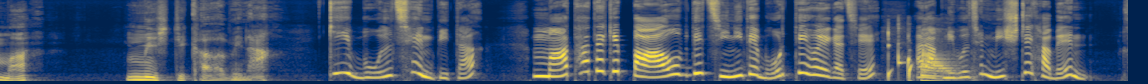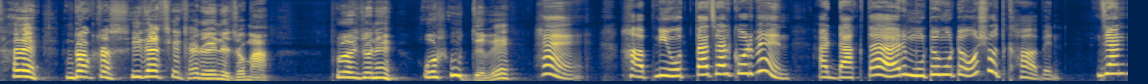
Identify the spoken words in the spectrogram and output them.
মা মিষ্টি খাওয়াবি না। কি বলছেন পিতা? মাথা থেকে পা অবধি চিনিতে ভর্তি হয়ে গেছে আর আপনি বলছেন মিষ্টি খাবেন। তাহলে ডক্টর সিরাজকে কেন এনেছো মা? প্রয়োজনে ওষুধ দেবে। হ্যাঁ আপনি অত্যাচার করবেন আর ডাক্তার মুটো মুটো ওষুধ খাওয়াবেন। যান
